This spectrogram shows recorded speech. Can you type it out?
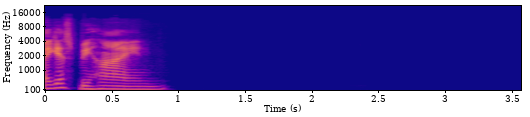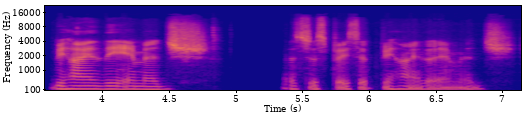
I guess behind behind the image. Let's just paste it behind the image.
